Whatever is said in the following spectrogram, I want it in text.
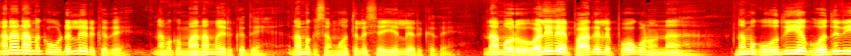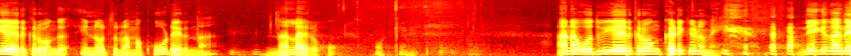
ஆனால் நமக்கு உடல் இருக்குது நமக்கு மனம் இருக்குது நமக்கு சமூகத்தில் செயல் இருக்குது. நாம் ஒரு வழியில் பாதையில் போகணும்னா நமக்கு உதவிய உதவியாக இருக்கிறவங்க இன்னொருத்தர் நம்ம கூட இருந்தால் நல்லா இருக்கும். ஓகே. ஆனால் உதவியாக இருக்கிறவங்க கிடைக்கணுமே. நீங்கள் தானே.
